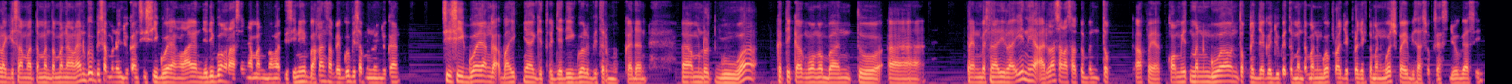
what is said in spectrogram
lagi sama teman-teman yang lain gue bisa menunjukkan sisi gue yang lain. Jadi gue ngerasa nyaman banget di sini. Bahkan sampai gue bisa menunjukkan sisi gue yang nggak baiknya gitu. Jadi gue lebih terbuka. Dan eh, menurut gue ketika gue ngebantu eh, fanbase Nadila ini adalah salah satu bentuk apa ya komitmen gue untuk ngejaga juga teman-teman gue project-project teman gue supaya bisa sukses juga sih.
